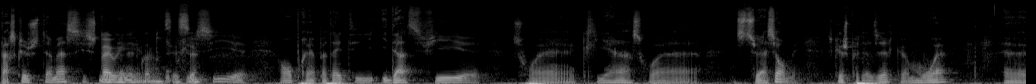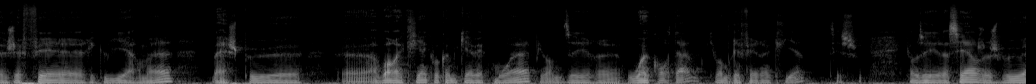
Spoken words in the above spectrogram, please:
parce que justement, si je te Ben oui, donnais de quoi de trop précis, euh, on pourrait peut-être identifier euh, soit un client, soit une situation. Mais ce que je peux te dire que moi, euh, je fais régulièrement, ben, je peux avoir un client qui va communiquer avec moi, puis va me dire, ou un comptable qui va me référer un client, qui va me dire, Serge, je veux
